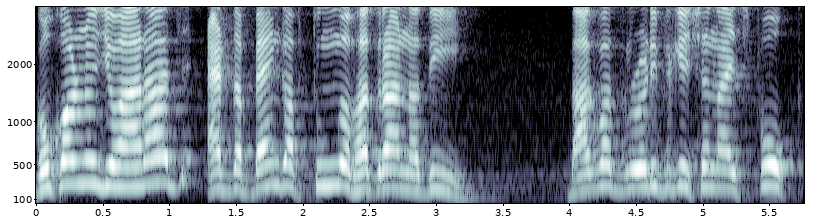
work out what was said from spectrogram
Gokarnaji Maharaj at the bank of Tungabhadra Nadi. Bhagavad glorification I spoke.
